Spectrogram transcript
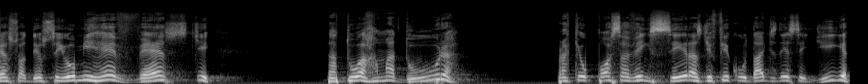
Peço a Deus, Senhor, me reveste da tua armadura, para que eu possa vencer as dificuldades desse dia,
